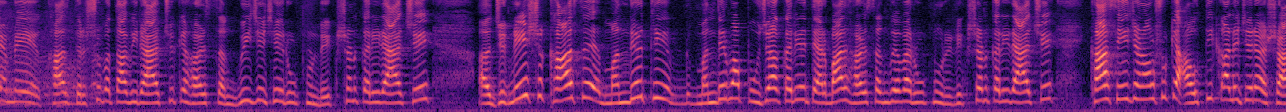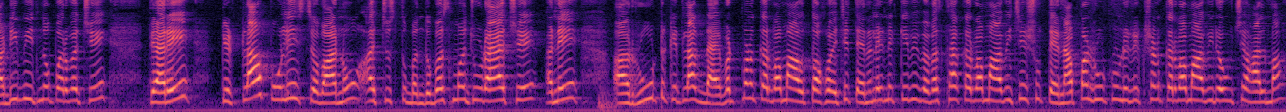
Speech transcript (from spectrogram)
એમણે ખાસ દ્રશ્યો બતાવી રહ્યા છે કે હર્ષ સંઘવી જે છે, રૂટનું નિરીક્ષણ કરી રહ્યા છે. જિગ્નેશ ખાસ મંદિરથી, મંદિરમાં પૂજા કરીને ત્યારબાદ હર્ષ એવા રૂટનું નિરીક્ષણ કરી રહ્યા છે. ખાસ એ જણાવશું કે આવતીકાલે જ્યારે અષાઢી બીજનો પર્વ છે, ત્યારે કેટલા પોલીસ જવાનો આ ચુસ્ત બંદોબસ્તમાં જોડાયા છે અને રૂટ કેટલાક ડાયવર્ટ પણ કરવામાં આવતા હોય છે. તેને લઈને કેવી વ્યવસ્થા કરવામાં આવી છે? શું તેના પણ રૂટનું નિરીક્ષણ કરવામાં આવી રહ્યું છે હાલમાં?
